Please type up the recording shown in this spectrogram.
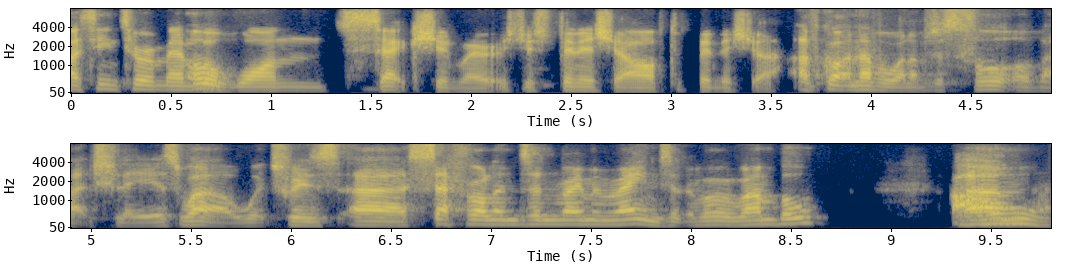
I seem to remember Oh. one section where it was just finisher after finisher. I've got another one I've just thought of actually as well, which was uh, Seth Rollins and Roman Reigns at the Royal Rumble. Um, oh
